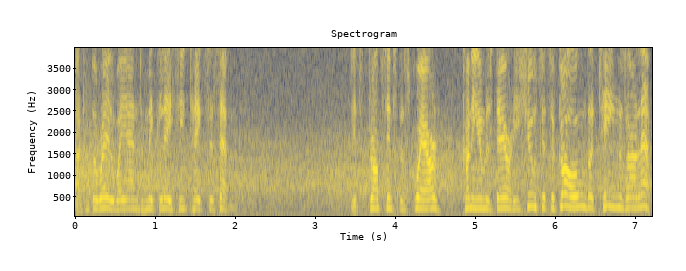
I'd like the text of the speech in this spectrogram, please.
Out at the railway end, Mick Lacey takes a seventh. It drops into the square. Cunningham is there. He shoots. It's a goal. The teams are left.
